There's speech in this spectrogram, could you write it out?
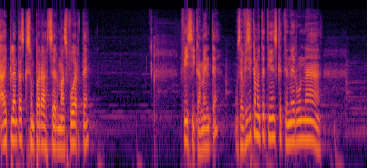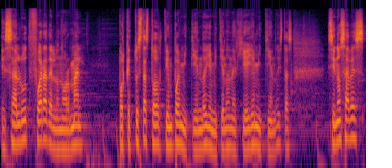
hay plantas que son para ser más fuerte físicamente, o sea, físicamente tienes que tener una eh, salud fuera de lo normal, porque tú estás todo el tiempo emitiendo y emitiendo energía y emitiendo y estás... Si no sabes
